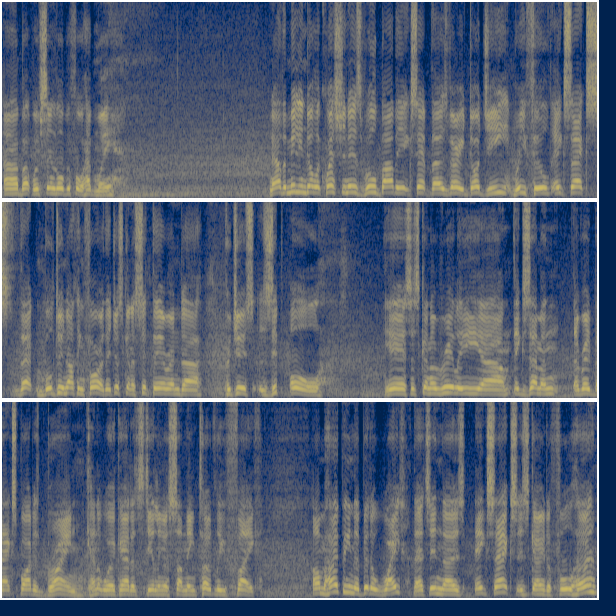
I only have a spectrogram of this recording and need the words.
uh, but we've seen it all before, haven't we? Now the million dollar question is, will Barbie accept those very dodgy refilled egg sacs that will do nothing for her? They're just going to sit there and uh, produce zip all. Yes, it's going to really uh, examine a redback spider's brain. Can it work out it's dealing with something totally fake? I'm hoping the bit of weight that's in those egg sacs is going to fool her.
